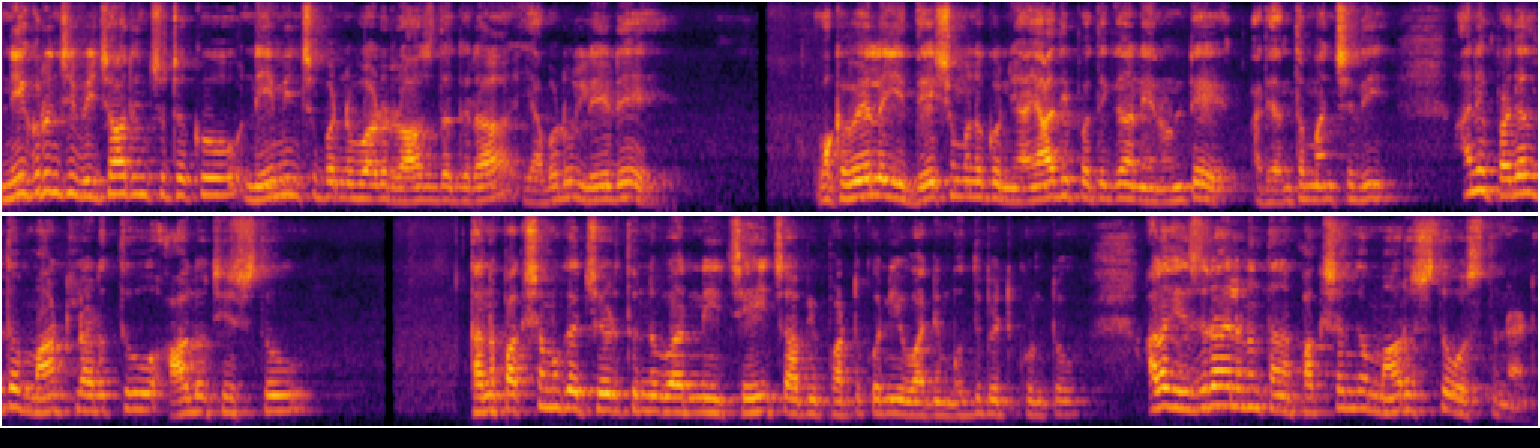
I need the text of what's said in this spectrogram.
నీ గురించి విచారించుటకు నియమించబడినవాడు రాజు దగ్గర ఎవడూ లేడే. ఒకవేళ ఈ దేశమునకు న్యాయాధిపతిగా నేనుంటే అది ఎంత మంచిది? అని ప్రజలతో మాట్లాడుతూ ఆలోచిస్తూ తన పక్షముగా చేరుతున్న వారిని చేయి చాపి పట్టుకొని వారిని ముద్దు పెట్టుకుంటూ అలాగే ఇజ్రాయెల్ను తన పక్షంగా మారుస్తూ వస్తున్నాడు.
